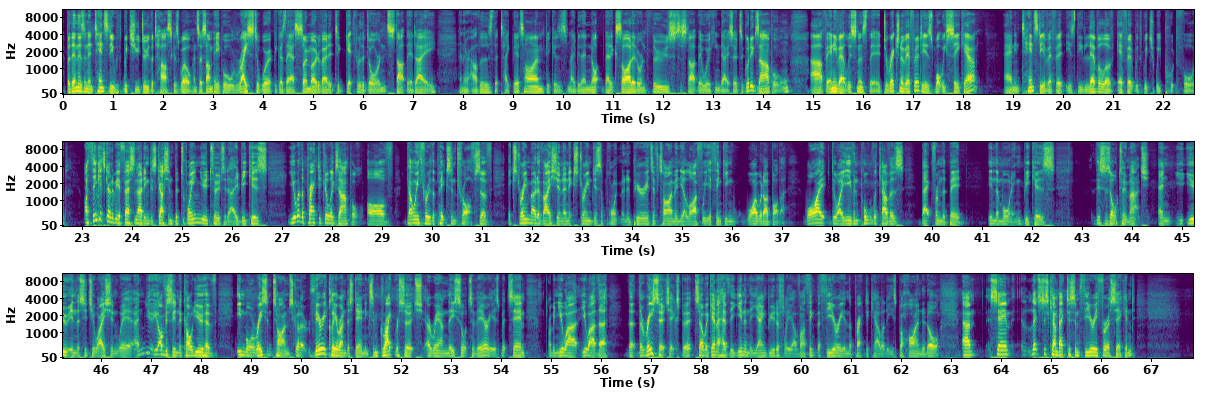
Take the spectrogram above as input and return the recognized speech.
But then there's an intensity with which you do the task as well. And so some people race to work because they are so motivated to get through the door and start their day. And there are others that take their time because maybe they're not that excited or enthused to start their working day. So it's a good example uh, for any of our listeners there. Direction of effort is what we seek out, and intensity of effort is the level of effort with which we put forward. I think it's going to be a fascinating discussion between you two today because you are the practical example of going through the peaks and troughs of extreme motivation and extreme disappointment and periods of time in your life where you're thinking, why would I bother? Why do I even pull the covers back from the bed in the morning? Because this is all too much. And you, you in the situation where, and you, obviously, Nicole, you have in more recent times got a very clear understanding, some great research around these sorts of areas. But Sam, I mean, you are you are the the, the research expert, so we're going to have the yin and the yang beautifully of I think the theory and the practicalities behind it all. Um, Sam, let's just come back to some theory for a second.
